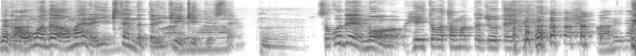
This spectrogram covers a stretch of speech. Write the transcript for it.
なんかお前だからお前ら行きたいんだったら行け行けっていうスタイル。うん、そこでもうヘイトが溜まった状態で、悪いなぁ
